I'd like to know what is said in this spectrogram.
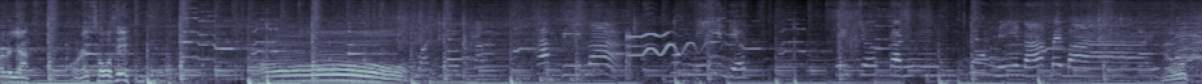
อยหรือยัง โอ้ไหนโชว์สิ โอ้วันครับถ้าปีน่าพรุ่งนี้เดี๋ยวไปเจอกันพรุ่งนี้นะ บ๊ายบาย โอเค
